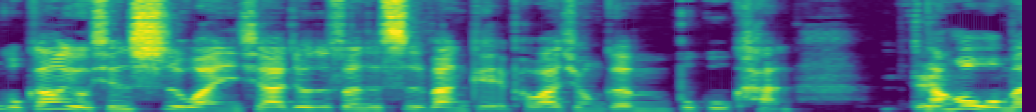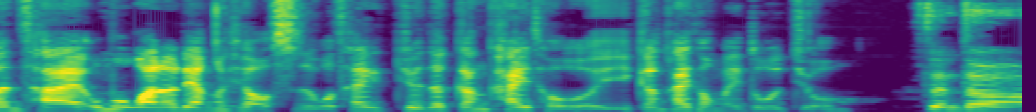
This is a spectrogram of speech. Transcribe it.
我刚刚有先试玩一下，就是算是示范给趴趴熊跟布谷看。然后我们才我们玩了两个小时，我才觉得刚开头而已，刚开头没多久，真的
